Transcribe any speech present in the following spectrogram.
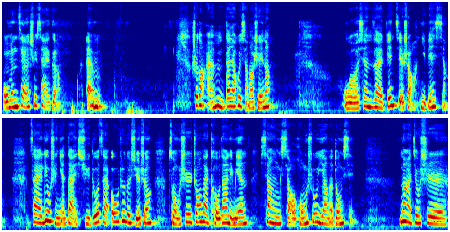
我们再来说下一个 M。说到 M，大家会想到谁呢？我现在边介绍你边想。在六十年代，许多在欧洲的学生总是装在口袋里面像小红书一样的东西，那就是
